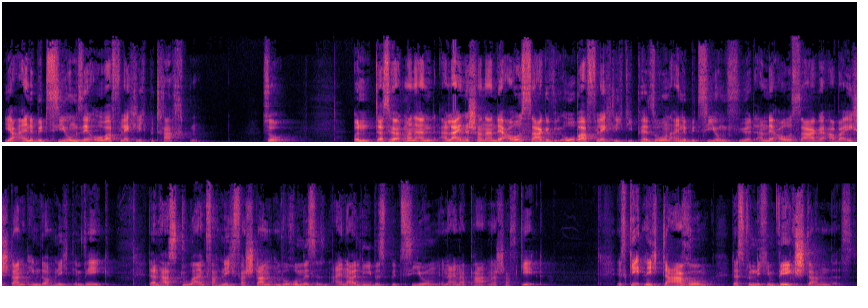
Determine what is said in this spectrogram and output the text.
ja eine Beziehung sehr oberflächlich betrachten. So. Und das hört man an, alleine schon an der Aussage, wie oberflächlich die Person eine Beziehung führt, an der Aussage, aber ich stand ihm doch nicht im Weg. Dann hast du einfach nicht verstanden, worum es in einer Liebesbeziehung, in einer Partnerschaft geht. Es geht nicht darum, dass du nicht im Weg standest,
